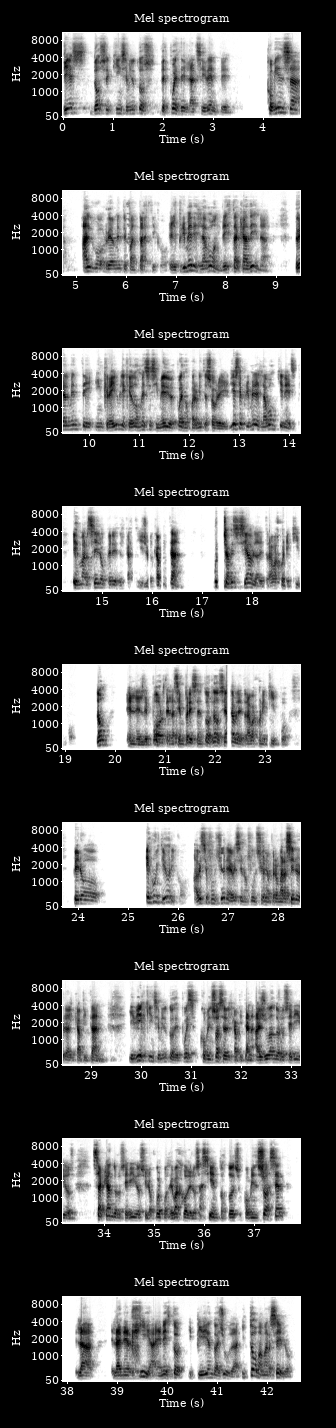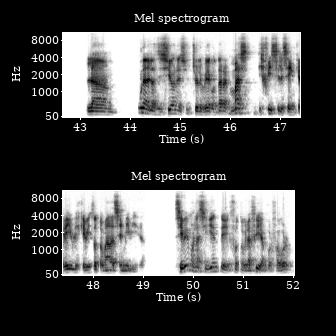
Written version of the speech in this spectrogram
10, 12, 15 minutos después del accidente, comienza algo realmente fantástico. El primer eslabón de esta cadena realmente increíble que dos meses y medio después nos permite sobrevivir. Y ese primer eslabón, ¿quién es? Es Marcelo Pérez del Castillo, el capitán. Muchas veces se habla de trabajo en equipo, ¿no? En el deporte, en las empresas, en todos lados se habla de trabajo en equipo, pero es muy teórico. A veces funciona y a veces no funciona, pero Marcelo era el capitán. Y 10, 15 minutos después comenzó a ser el capitán, ayudando a los heridos, sacando los heridos y los cuerpos debajo de los asientos, todo eso. Comenzó a ser la, la energía en esto y pidiendo ayuda. Y toma Marcelo una de las decisiones, yo les voy a contar, más difíciles e increíbles que he visto tomadas en mi vida. Si vemos la siguiente fotografía, por favor,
